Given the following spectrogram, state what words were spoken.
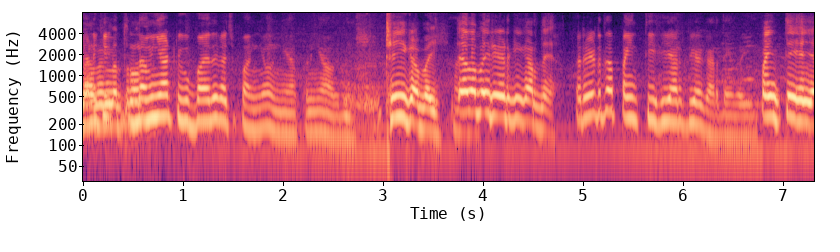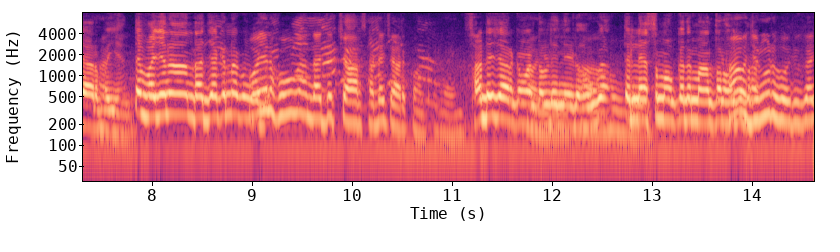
ਯਾਨੀ ਕਿ ਨਵੀਆਂ ਟਿਊਬਾਂ ਇਹਦੇ ਵਿੱਚ ਪਾਈਆਂ ਹੋਈਆਂ ਆਪਣੀਆਂ ਆਪਦੀਆਂ ਠੀਕ ਆ ਬਾਈ। ਤੇ ਇਹਦਾ ਬਾਈ ਰੇਟ ਕੀ ਕਰਦੇ ਆ? ਰੇਟ ਦਾ 35000 ਰੁਪਇਆ ਕਰਦੇ ਆ ਬਾਈ। 35000 ਰੁਪਏ ਤੇ ਵਜਨ ਅੰਦਾਜ਼ਾ ਕਿੰਨਾ ਕੁ ਵਜਨ ਹੋਊਗਾ ਅੰਦਾਜ਼ਾ 4 4.5 ਕੁਇੰਟਲ ਬਾਈ। 4.5 ਕੁਇੰਟਲ ਦੇ ਨੇੜੇ ਹੋਊਗਾ ਤੇ ਲੈਸ ਮੌਕੇ ਤੇ ਮਾਨਤਨ ਹਾਂ ਜ਼ਰੂਰ ਹੋ ਜਾਊਗਾ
